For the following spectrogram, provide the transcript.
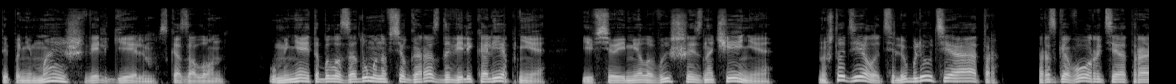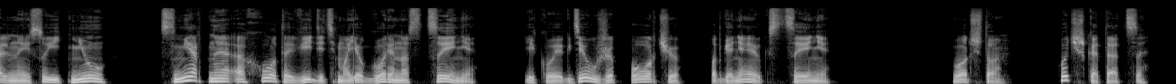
«Ты понимаешь, Вильгельм», — сказал он, — «у меня это было задумано все гораздо великолепнее, и все имело высшее значение. Но что делать? Люблю театр, разговоры театральные, суетню, смертная охота видеть мое горе на сцене, и кое-где уже порчу, подгоняю к сцене. Вот что, хочешь кататься?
